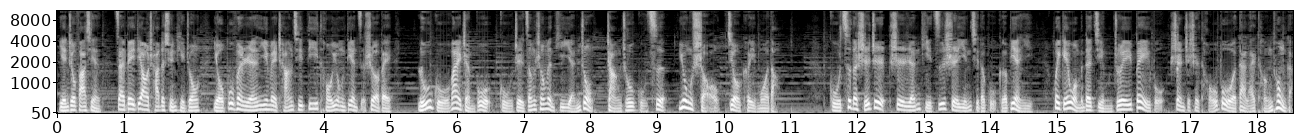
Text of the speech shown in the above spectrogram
研究发现，在被调查的群体中，有部分人因为长期低头用电子设备。颅骨外枕部骨质增生问题严重，长出骨刺，用手就可以摸到。骨刺的实质是人体姿势引起的骨骼变异，会给我们的颈椎、背部甚至是头部带来疼痛感。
